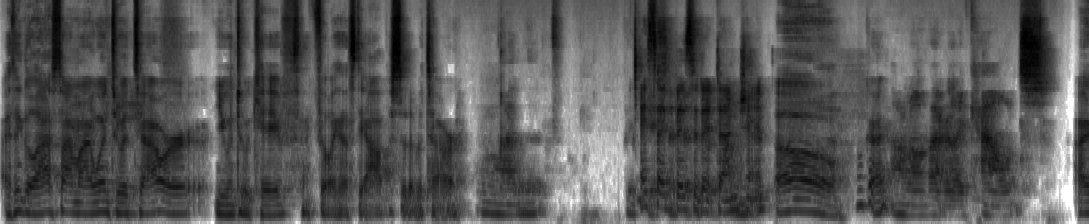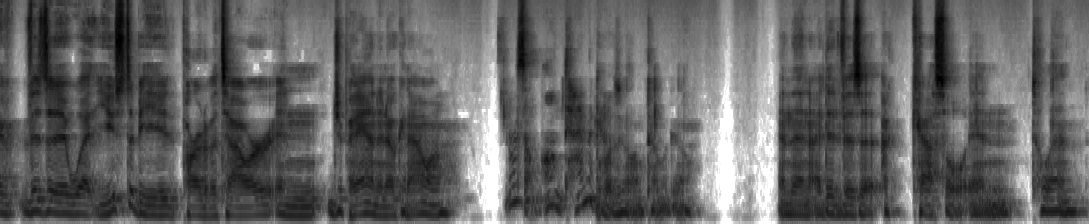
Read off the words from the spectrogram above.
I think the last time I went to a tower, you went to a cave. I feel like that's the opposite of a tower. Well, I, I said visit a dungeon. Oh, okay. I don't know if that really counts. I visited what used to be part of a tower in Japan in Okinawa. It was a long time ago. It was a long time ago. And then I did visit a castle in Tallinn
